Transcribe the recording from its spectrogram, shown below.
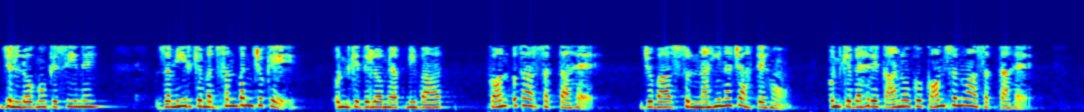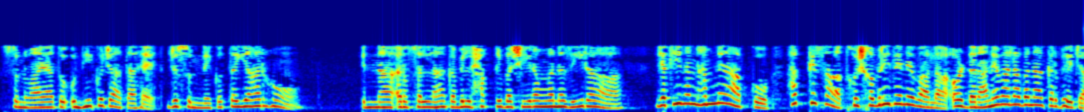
جن لوگوں کے سینے ضمیر کے مدفن بن چکے، ان کے دلوں میں اپنی بات کون اتار سکتا ہے؟ جو بات سننا ہی نہ چاہتے ہوں، ان کے بہرے کانوں کو کون سنوا سکتا ہے؟ سنوایا تو انہی کو جاتا ہے جو سننے کو تیار ہوں۔ انا ارسلنا کبل حق بشیرم و نذیرا یقیناً ہم نے آپ کو حق کے ساتھ خوشخبری دینے والا اور ڈرانے والا بنا کر بھیجا۔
